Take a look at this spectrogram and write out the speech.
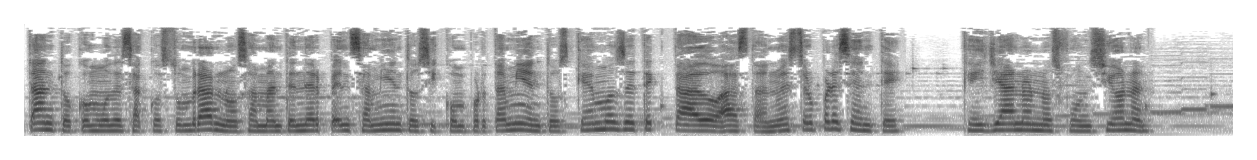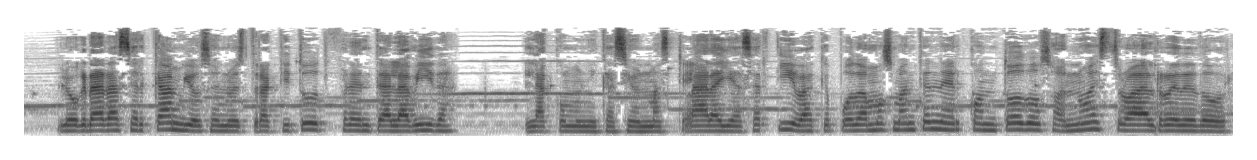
tanto como desacostumbrarnos a mantener pensamientos y comportamientos que hemos detectado hasta nuestro presente que ya no nos funcionan, lograr hacer cambios en nuestra actitud frente a la vida, la comunicación más clara y asertiva que podamos mantener con todos a nuestro alrededor.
